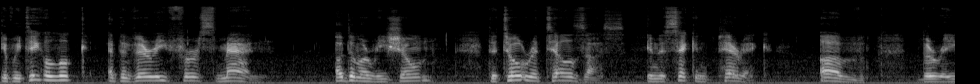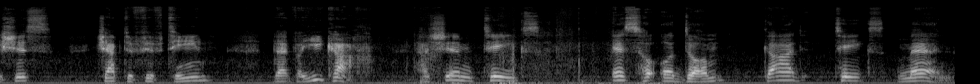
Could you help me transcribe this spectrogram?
If we take a look at the very first man, Adam Arishon, the Torah tells us in the second perek of Bereshis, chapter 15, that Vayikach, Hashem takes Es Ha'adam, God takes man,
